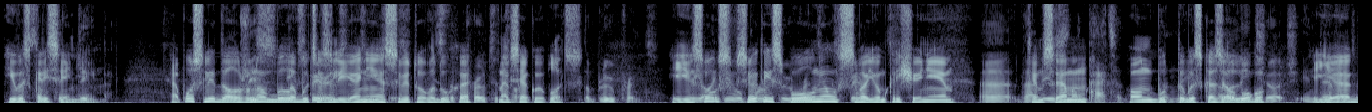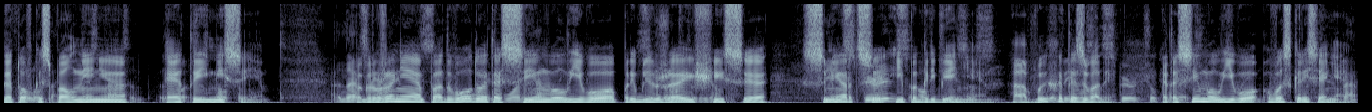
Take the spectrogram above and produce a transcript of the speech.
и воскресением. А после должно было быть излияние Святого Духа на всякую плоть. Иисус все это исполнил в своем крещении. Тем самым Он будто бы сказал Богу, «Я готов к исполнению этой миссии». Погружение под воду — это символ его приближающейся смерти и погребения, а выход из воды — это символ его воскресения.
